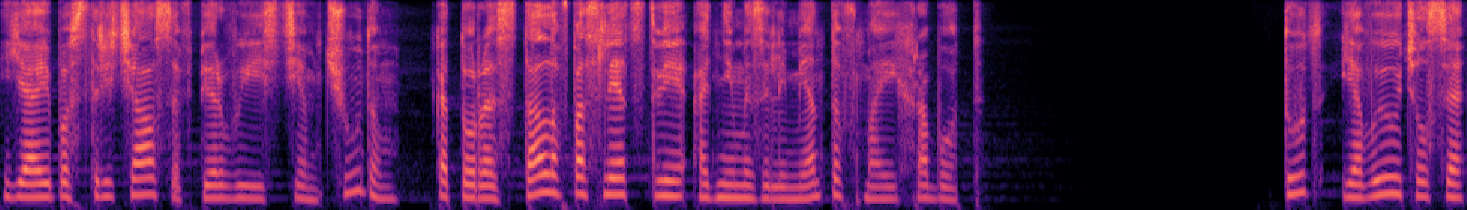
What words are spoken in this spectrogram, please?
я и повстречался впервые с тем чудом, которое стало впоследствии одним из элементов моих работ. Тут я выучился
